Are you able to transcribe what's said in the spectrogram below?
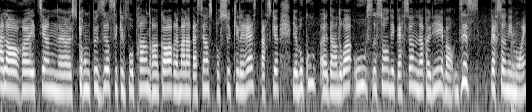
Alors, euh, Étienne, euh, ce qu'on peut dire, c'est qu'il faut prendre encore le mal en patience pour ceux qui restent parce qu'il y a beaucoup euh, d'endroits où ce sont des personnes là, reliées, bon, 10 personnes et moins.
